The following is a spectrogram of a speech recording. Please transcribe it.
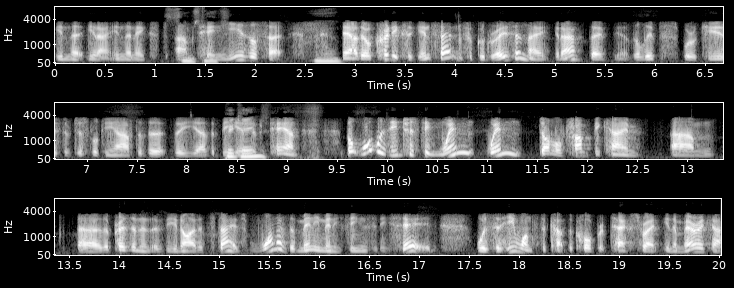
in the you know in the next um, 10 years or so. Yeah. Now there were critics against that, and for good reason. They you know, they, you know the Libs were accused of just looking after the the, uh, the big, big end, end, of town. But what was interesting when when Donald Trump became um, uh, the President of the United States, one of the many, many things that he said was that he wants to cut the corporate tax rate in America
